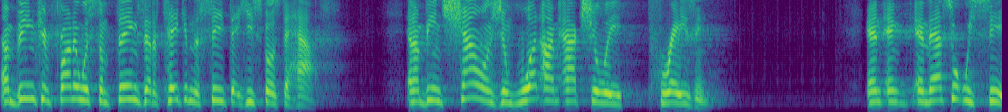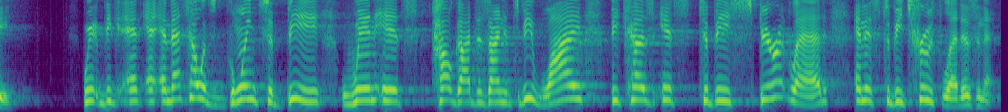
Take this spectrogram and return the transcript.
I'm being confronted with some things that have taken the seat that he's supposed to have. And I'm being challenged in what I'm actually praising. And, and, and that's what we see. We, and, and that's how it's going to be when it's how God designed it to be. Why? Because it's to be spirit led and it's to be truth led, isn't it?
